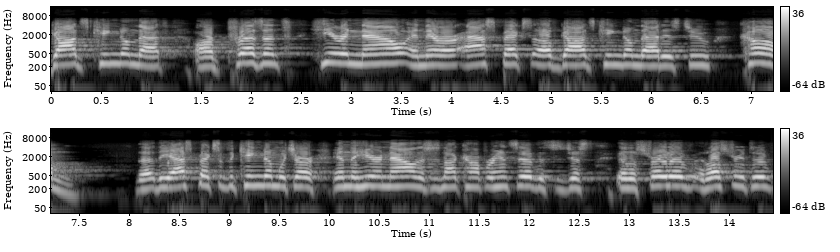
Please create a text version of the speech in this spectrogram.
God's kingdom that are present here and now, and there are aspects of God's kingdom that is to come. The, the aspects of the kingdom which are in the here and now, this is not comprehensive, this is just illustrative, illustrative.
